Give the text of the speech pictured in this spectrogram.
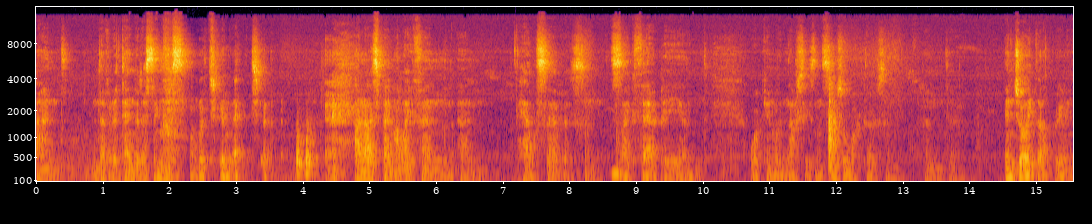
and never attended a single solitary lecture. and I spent my life in um, health service and psychotherapy and working with nurses and social workers and, and uh, enjoyed that really.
